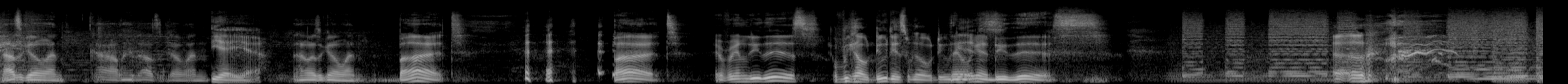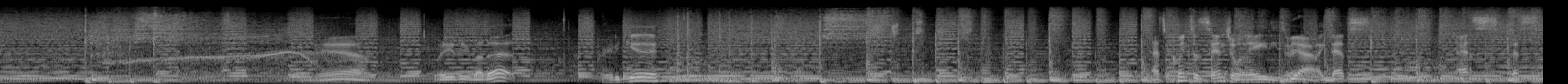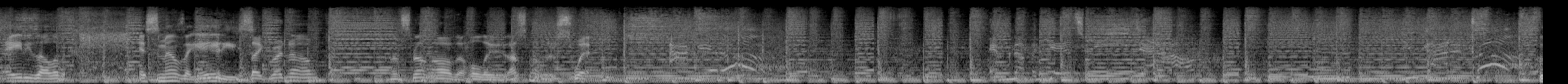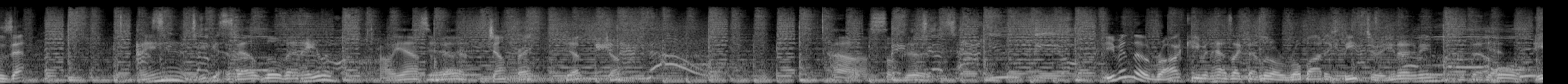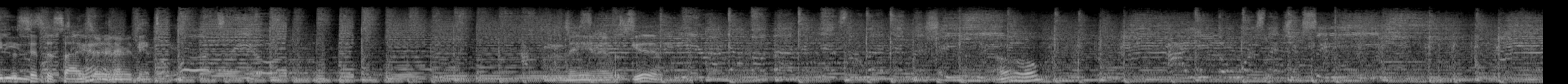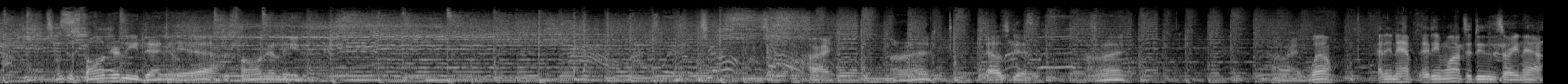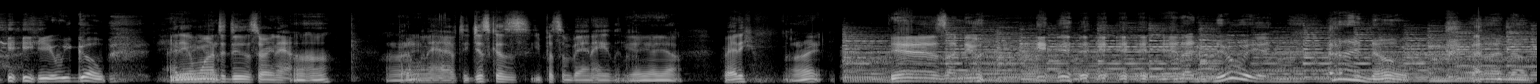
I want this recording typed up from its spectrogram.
That was a good one. Golly, that was a good one. Yeah, yeah. That was a good one. But, but, if we're gonna do this, If we go do this, we go do then this. we're gonna do this. Uh-oh. Yeah. What do you think about that? Pretty good. That's quintessential '80s, right? Yeah. Like that's that's that's '80s all over. It smells like '80s. It's like right now, I'm smelling all the whole ladies. I smell smelling their sweat. And nothing gets me down. You got it tough. Who's that? Man, you get that little Van Halen. Oh yeah, some Yeah. guy. jump right. Yep, jump. Oh, so good. Just how you feel. Even the rock even has like that little robotic beat to it. You know what I mean? With that Yeah. whole The 80s synthesizer and everything. Man, that was good. Oh, following your lead, Daniel. Yeah. Just following your lead. all right. All right. That was good. All right. All right. Well, I didn't have. I didn't want to do this right now. Here we go. I didn't want to do this right now, Uh huh. But I'm gonna have to just because you put some Van Halen. Yeah, yeah, yeah. Ready? All right. Yes, I knew it. I knew it. I know. I don't know.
